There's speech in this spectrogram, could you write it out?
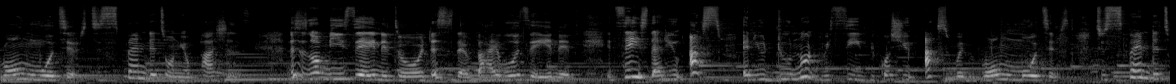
wrong motives to spend it on your passions. This is not me saying it or oh, this is the Bible saying it. It says that you ask and you do not receive because you ask with wrong motives to spend it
